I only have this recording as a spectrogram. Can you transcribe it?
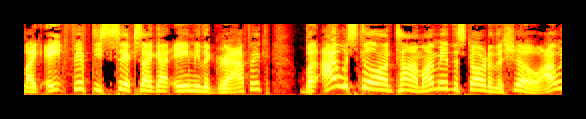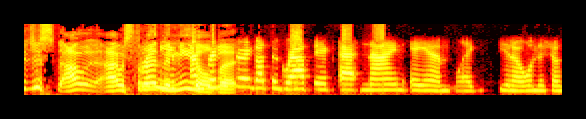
like 8:56 I got Amy the graphic, but I was still on time. I made the start of the show. I was just i, I was threading the I'm needle, pretty but sure I got the graphic at 9 a.m. Like you know when the show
